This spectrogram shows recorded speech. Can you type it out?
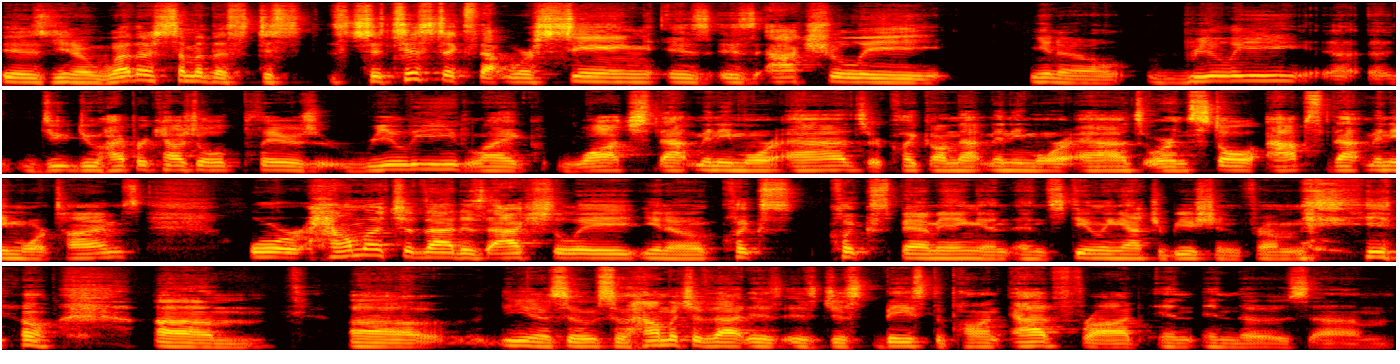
is you know whether some of the st- statistics that we're seeing is is actually you know really uh, do do hyper casual players really like watch that many more ads or click on that many more ads or install apps that many more times? Or how much of that is actually you know clicks click spamming and, and stealing attribution from you know um, uh, you know so so how much of that is is just based upon ad fraud in in those um,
